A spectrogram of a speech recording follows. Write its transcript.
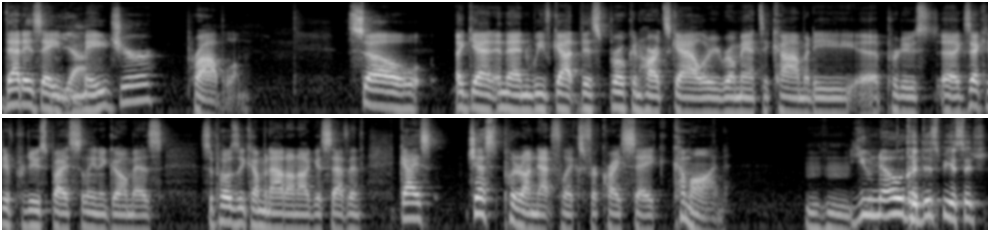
That is a Yeah. major problem. So again, and then we've got this Broken Hearts Gallery romantic comedy uh, produced, uh, executive produced by Selena Gomez, supposedly coming out on August seventh. Guys, just put it on Netflix for Christ's sake. Come on. Mm-hmm. You know that could this be a situ-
